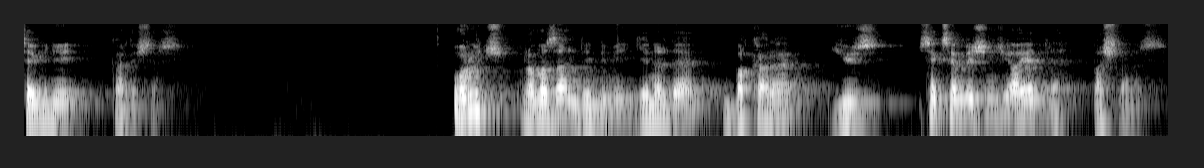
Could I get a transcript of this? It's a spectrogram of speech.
Sevgili kardeşler, oruç Ramazan dendi mi genelde Bakara 185. ayetle başlanır.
